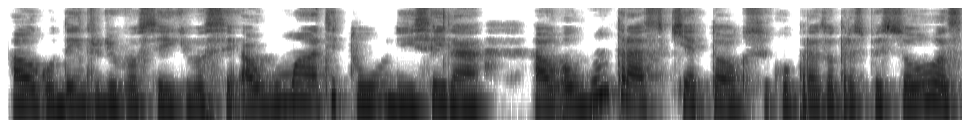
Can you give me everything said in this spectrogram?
algo dentro de você, que você alguma atitude, sei lá, algum traço que é tóxico para as outras pessoas,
